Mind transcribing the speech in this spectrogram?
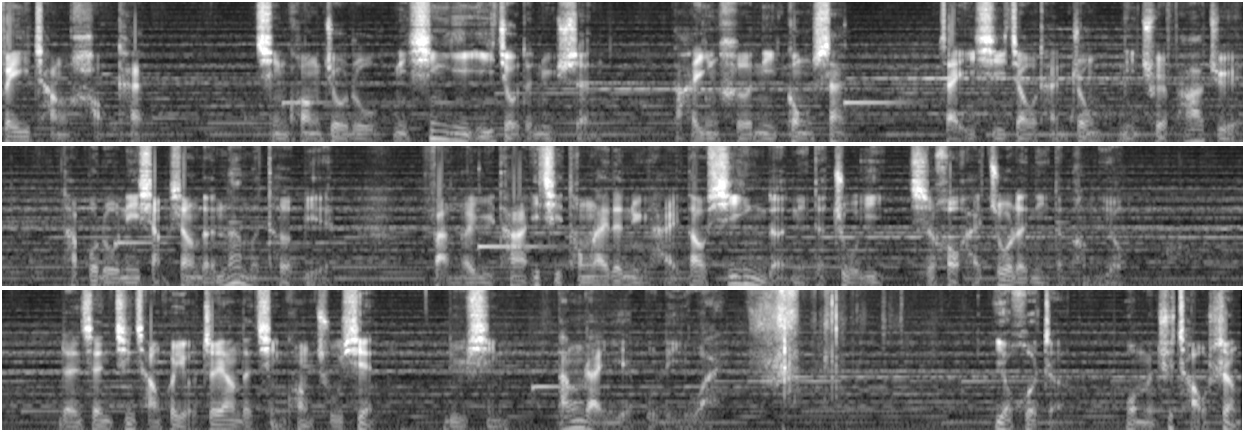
非常好看。情况就如你心仪已久的女神答应和你共善，在一席交谈中，你却发觉她不如你想象的那么特别。反而与他一起同来的女孩，倒吸引了你的注意，之后还做了你的朋友。人生经常会有这样的情况出现，旅行当然也不例外。又或者，我们去朝圣，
